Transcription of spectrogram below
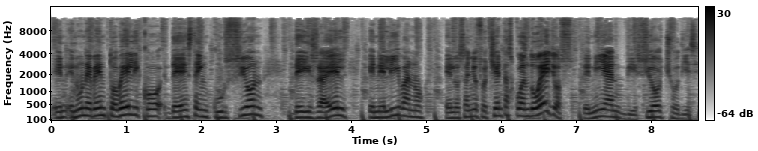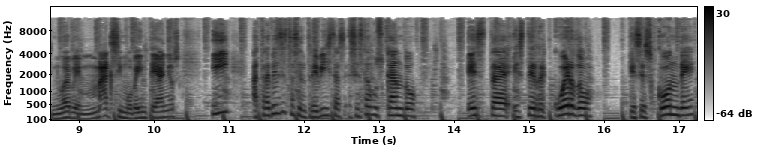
en, en un evento bélico de esta incursión de Israel en el Líbano en los años 80, cuando ellos tenían 18, 19, máximo 20 años, y a través de estas entrevistas se está buscando esta, este recuerdo que se esconde,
